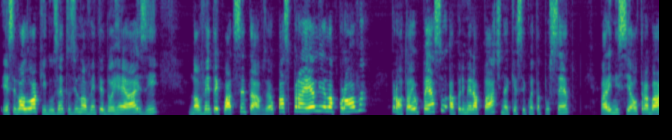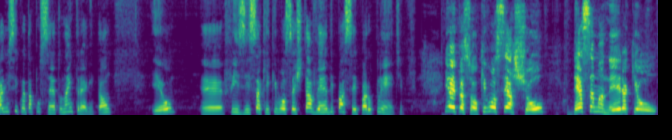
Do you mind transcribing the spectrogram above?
esse valor aqui, R$ 292,94. Aí eu passo para ele ela prova Pronto, aí eu peço a primeira parte, né, que é 50%, para iniciar o trabalho e 50% na entrega. Então, eu é, fiz isso aqui que você está vendo e passei para o cliente. E aí, pessoal, o que você achou dessa maneira que eu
